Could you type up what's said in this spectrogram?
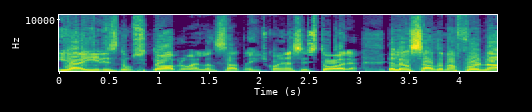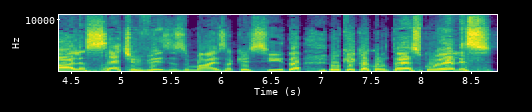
E aí eles não se dobram, é lançado, a gente conhece a história, é lançado na fornalha, sete vezes mais aquecida. E o que, que acontece com eles?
